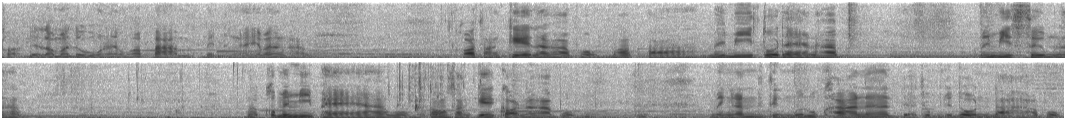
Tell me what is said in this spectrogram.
ก็เดี๋ยวเรามาดูนะว่าปลาเป็นยังไงบ้างครับก็สังเกตนะครับ ผมว่าปลาไม่มีตัวแดงนะครับ ไม่มีซึมนะครับ แล้วก็ไม่มีแผลครับผมต้องสังเกตก่อนนะครับ ผมไม่งั้นถึงมือลูกค้านะ เดี๋ยวผมจะโดนด่าครับผม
